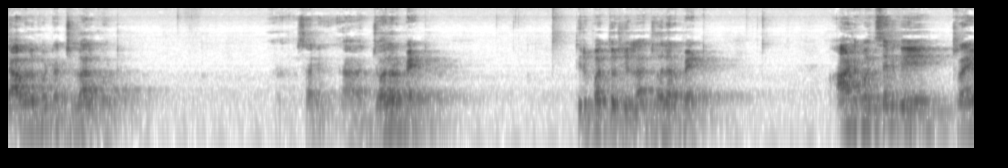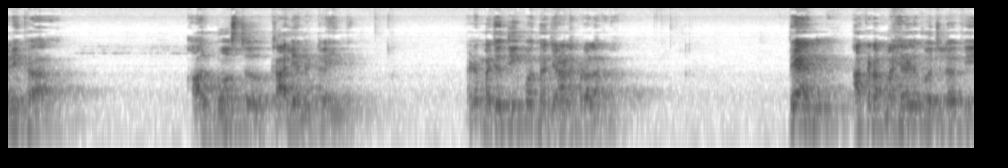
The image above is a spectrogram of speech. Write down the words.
చావలకోట జుగాలకోట. సారీ జోలర్పేట్. తిరుపత్తూరు జిల్లా జోలర్పేట్. ఆడకు వచ్చేసరికి ట్రైన్ ఇంకా ఆల్మోస్ట్ ఖాళీ అన్నట్టు అయింది. అంటే మధ్య దిగిపోతున్నాను జనాలు ఎక్కడో అక్కడ. దెన్ అక్కడ మహిళల కోచ్లోకి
